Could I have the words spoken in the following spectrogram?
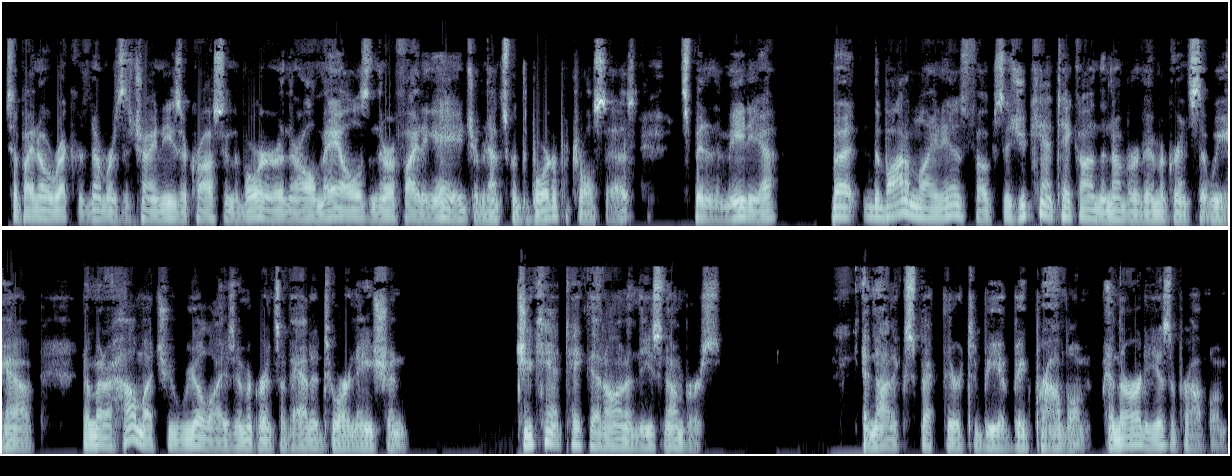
except I know record numbers of Chinese are crossing the border and they're all males and they're a fighting age. I mean, that's what the Border Patrol says. It's been in the media. But the bottom line is, folks, is you can't take on the number of immigrants that we have, no matter how much you realize immigrants have added to our nation. You can't take that on in these numbers and not expect there to be a big problem. And there already is a problem.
